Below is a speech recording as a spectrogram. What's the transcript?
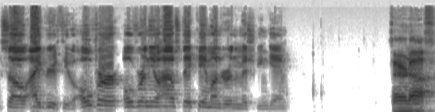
so I agree with you. Over over in the Ohio State game, under in the Michigan game. Fair enough.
